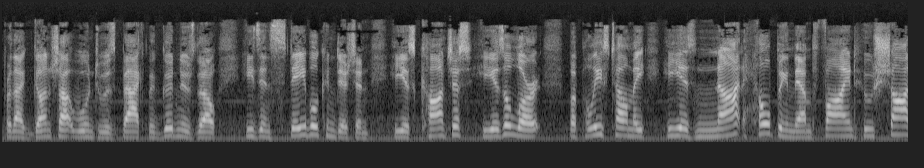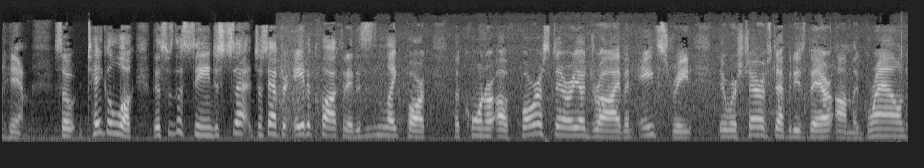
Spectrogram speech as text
for that gunshot wound to his back. The good news, though, he's in stable condition. He is conscious. He is alert. But police tell me he is not helping them find who shot him. So take a look. This was the scene just just after 8 o'clock today. This is in Lake Park, the corner of Foresteria Drive and 8th Street. There were sheriff's deputies there on the ground.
